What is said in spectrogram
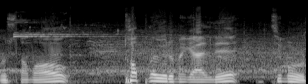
Rustamov. Topla yürüme geldi. Timur.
